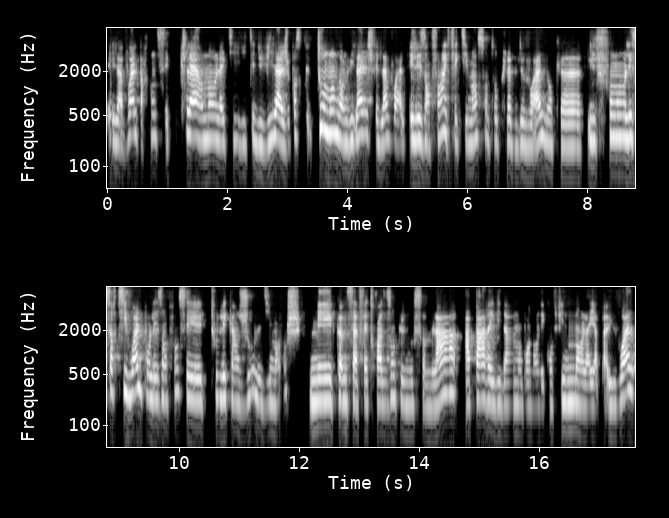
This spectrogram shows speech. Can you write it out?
Et la voile, par contre, c'est clairement l'activité du village. Je pense que tout le monde dans le village fait de la voile. Et les enfants, effectivement, sont au club de voile. Donc, euh, ils font les sorties voile pour les enfants, c'est tous les 15 jours le dimanche. Mais comme ça fait trois ans que nous sommes là, à part évidemment pendant les confinements, là, il n'y a pas eu voile.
